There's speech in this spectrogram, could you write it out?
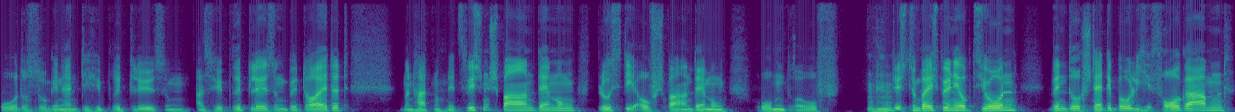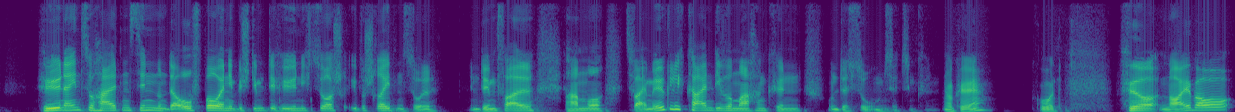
oder sogenannte Hybridlösung. Also Hybridlösung bedeutet, man hat noch eine Zwischensparendämmung plus die Aufsparendämmung obendrauf. Mhm. Das ist zum Beispiel eine Option, wenn durch städtebauliche Vorgaben Höhen einzuhalten sind und der Aufbau eine bestimmte Höhe nicht so überschreiten soll. In dem Fall haben wir zwei Möglichkeiten, die wir machen können und das so umsetzen können. Okay, gut. Für Neubau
